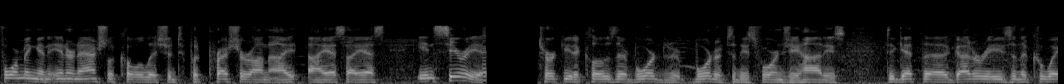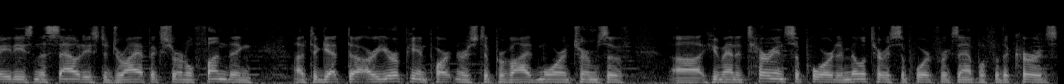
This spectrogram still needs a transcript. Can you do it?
forming an international coalition to put pressure on I ISIS in Syria. Turkey to close their border, border to these foreign jihadis, to get the Qataris and the Kuwaitis and the Saudis to dry up external funding, uh, to get uh, our European partners to provide more in terms of uh, humanitarian support and military support, for example, for the Kurds.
